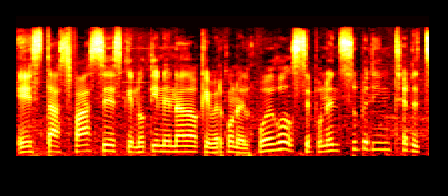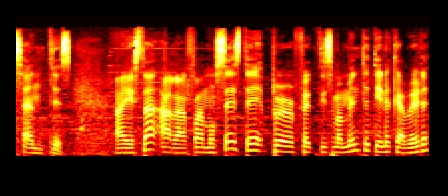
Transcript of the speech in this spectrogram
Estas fases que no tienen nada que ver con el juego se ponen súper interesantes. Ahí está. Agarramos este. Perfectísimamente. Tiene que haber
